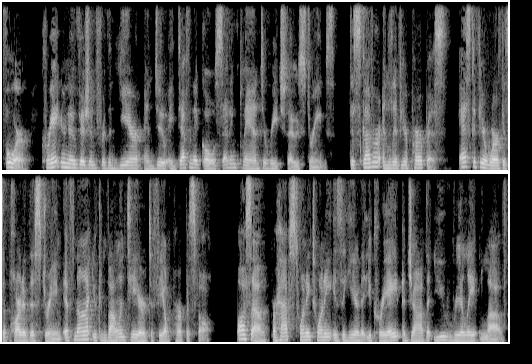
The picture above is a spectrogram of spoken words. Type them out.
Four, create your new vision for the year and do a definite goal setting plan to reach those dreams. Discover and live your purpose. Ask if your work is a part of this dream. If not, you can volunteer to feel purposeful. Also, perhaps 2020 is the year that you create a job that you really love.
